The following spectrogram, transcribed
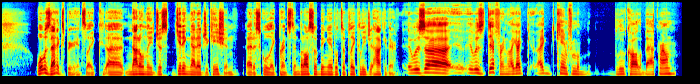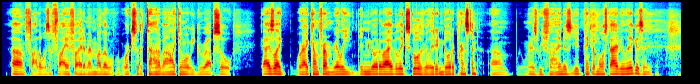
What was that experience like? Uh, not only just getting that education at a school like Princeton, but also being able to play collegiate hockey there. it was uh it, it was different like i i came from a blue collar background Um, father was a firefighter. My mother works for the town of Arlington where we grew up. So guys like where I come from really didn't go to Ivy League schools, really didn't go to Princeton. Um, we weren't as refined as you'd think of most Ivy Leaguers. And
